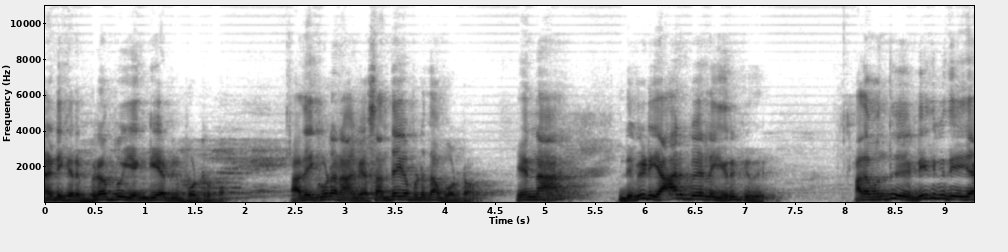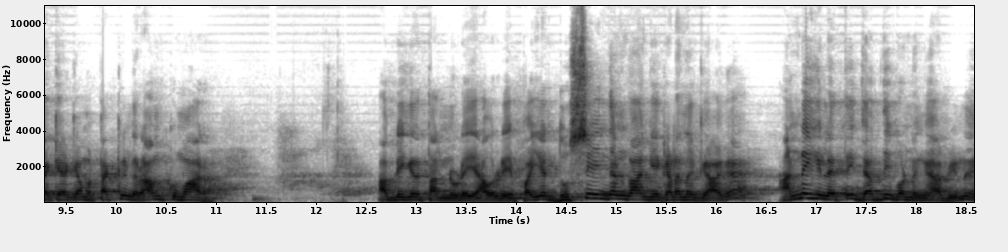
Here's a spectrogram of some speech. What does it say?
நடிகர் பிரபு எங்கே அப்படின்னு போட்டிருப்போம். அதை கூட நாங்கள் சந்தேகப்பட்டு தான் போட்டோம். ஏன்னா இந்த வீடு யார் பேரில் இருக்குது? அதை வந்து நீதிபதி ஐயா கேட்காம டக்குன்னு ராம்குமார் அப்படிங்கிற தன்னுடைய அவருடைய பையன் துஷ்யந்தன் வாங்கிய கடனுக்காக அன்னை இல்லத்தை ஜப்தி பண்ணுங்க அப்படின்னு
